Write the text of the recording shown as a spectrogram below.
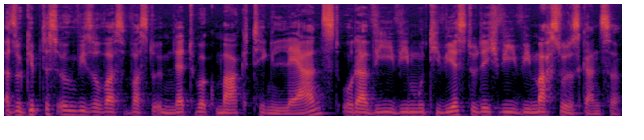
also gibt es irgendwie sowas, was du im Network Marketing lernst oder wie, wie motivierst du dich, wie, wie machst du das Ganze?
